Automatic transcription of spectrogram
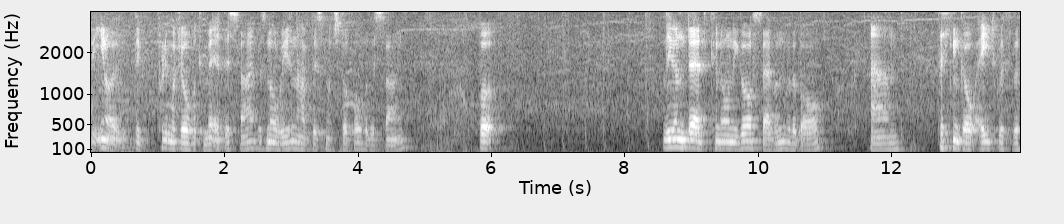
they, you know, they've pretty much overcommitted this side. There's no reason to have this much stuff over this side. But the undead can only go seven with a ball, and they can go eight with the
